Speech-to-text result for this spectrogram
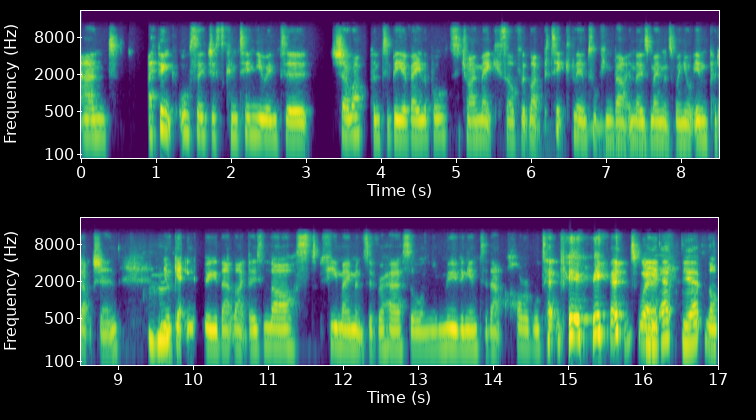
and I think also just continuing to show up and to be available to try and make yourself look like particularly i'm talking about in those moments when you're in production mm-hmm. and you're getting through that like those last few moments of rehearsal and you're moving into that horrible tech period where yeah, yeah. long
